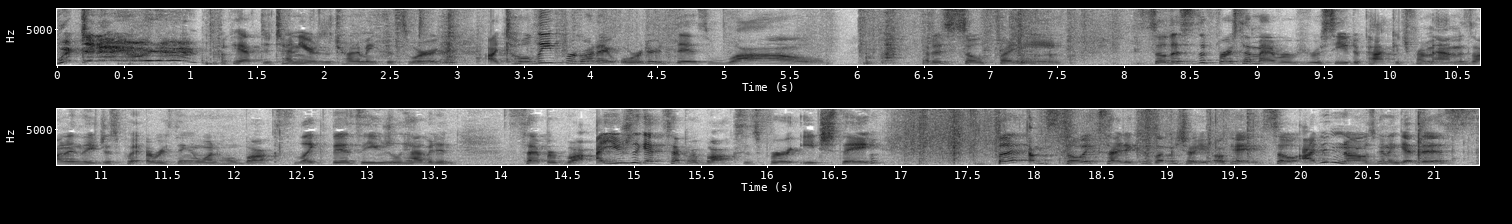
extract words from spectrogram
What did I order? Okay, after 10 years of trying to make this work. I totally forgot I ordered this. Wow. That is so funny. So this is the first time I ever received a package from Amazon and they just put everything in one whole box like this. They usually have it in separate box. I usually get separate boxes for each thing. But I'm so excited because let me show you. Okay, so I didn't know I was going to get this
